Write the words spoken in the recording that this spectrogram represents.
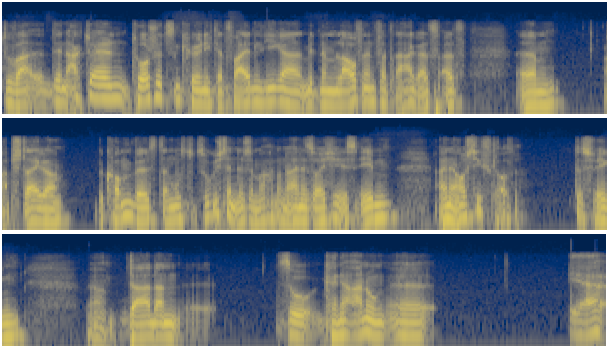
du war den aktuellen Torschützenkönig der zweiten Liga mit einem laufenden Vertrag als als ähm, Absteiger bekommen willst, dann musst du Zugeständnisse machen und eine solche ist eben eine Ausstiegsklausel. Deswegen ja, da dann äh, so keine Ahnung äh, ja,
